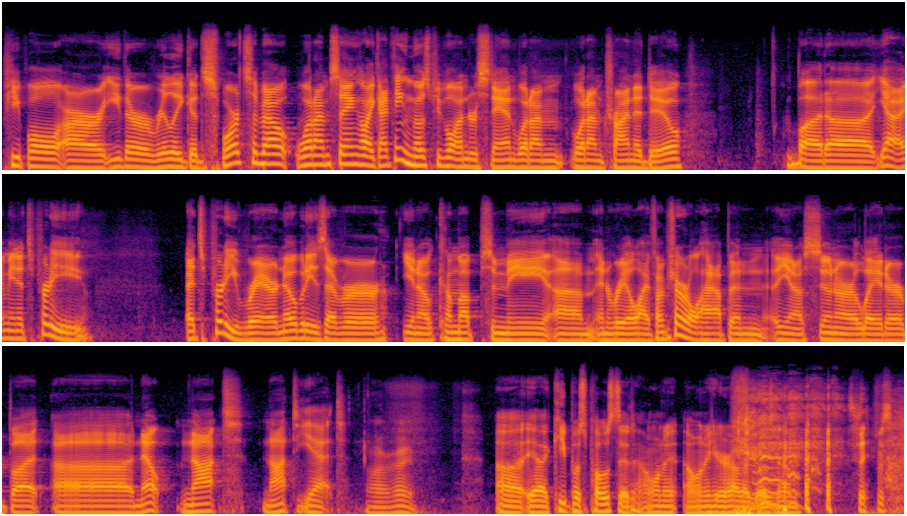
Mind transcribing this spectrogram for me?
people are either really good sports about what I'm saying. Like, I think most people understand what I'm what I'm trying to do. But uh, yeah, I mean, it's pretty it's pretty rare. Nobody's ever, you know, come up to me um, in real life. I'm sure it'll happen, you know, sooner or later, but uh, no, not not yet. All right. Uh, yeah, keep us posted. I want to. I want to hear how that goes down.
